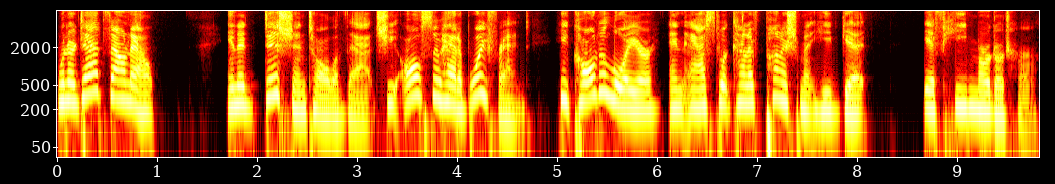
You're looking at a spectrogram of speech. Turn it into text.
When her dad found out, in addition to all of that, she also had a boyfriend. He called a lawyer and asked what kind of punishment he'd get if he murdered her.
